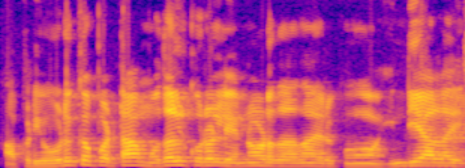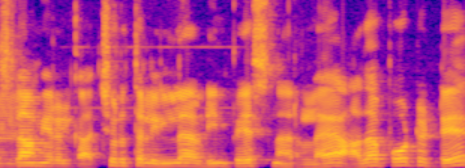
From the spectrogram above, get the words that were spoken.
அப்படி ஒடுக்கப்பட்டா முதல் குரல் என்னோடதா தான் இருக்கும். இந்தியால ம். இஸ்லாமியர்களுக்கு அச்சுறுத்தல் இல்லை அப்படின்னு பேசினார்ல அதை போட்டுட்டு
